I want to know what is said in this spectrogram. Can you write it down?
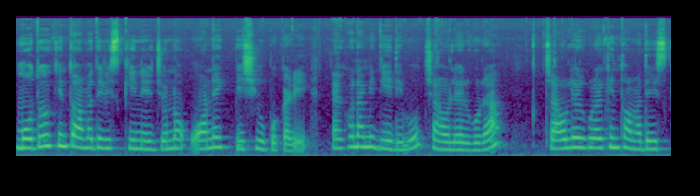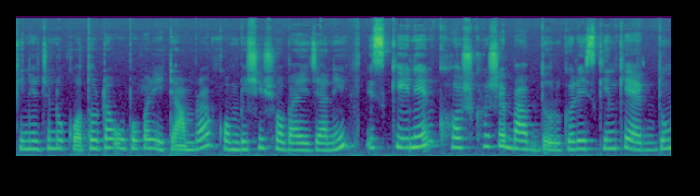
মধুও কিন্তু আমাদের স্কিনের জন্য অনেক বেশি উপকারী। এখন আমি দিয়ে দিব চাউলের গুঁড়া। চাউলের গুঁড়া কিন্তু আমাদের স্কিনের জন্য কতটা উপকারী এটা আমরা কম বেশি সবাই জানি। স্কিনের খসখসে ভাব দূর করে স্কিনকে একদম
